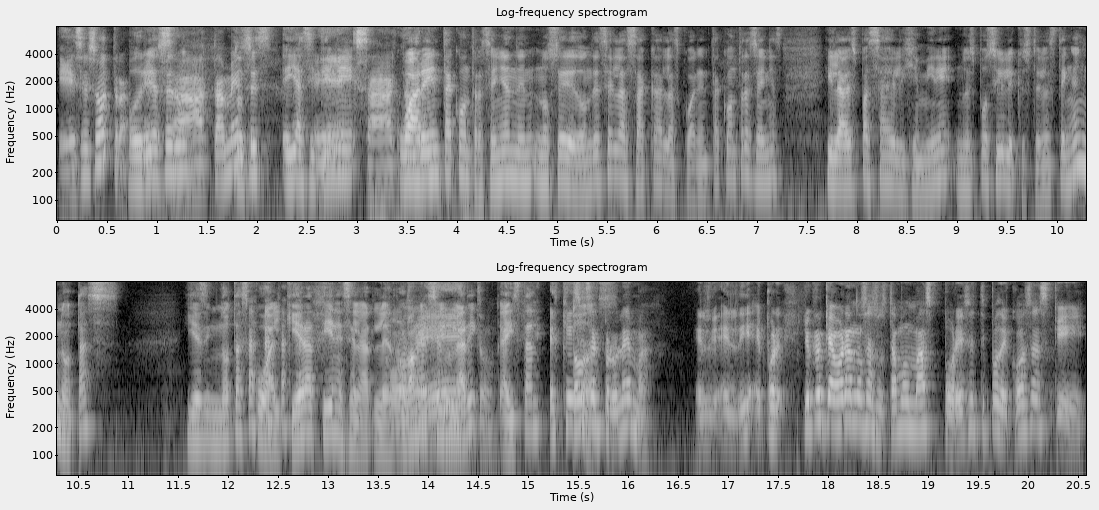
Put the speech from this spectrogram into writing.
Esa es otra. Podría ser. Exactamente. Entonces, ella sí tiene 40 contraseñas, no sé de dónde se las saca las 40 contraseñas. Y la vez pasada le dije, mire, no es posible que usted las tenga en notas. Y es en notas cualquiera tiene, se le roban el celular y ahí están. Es que ese es el problema. El, el, yo creo que ahora nos asustamos más por ese tipo de cosas que,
